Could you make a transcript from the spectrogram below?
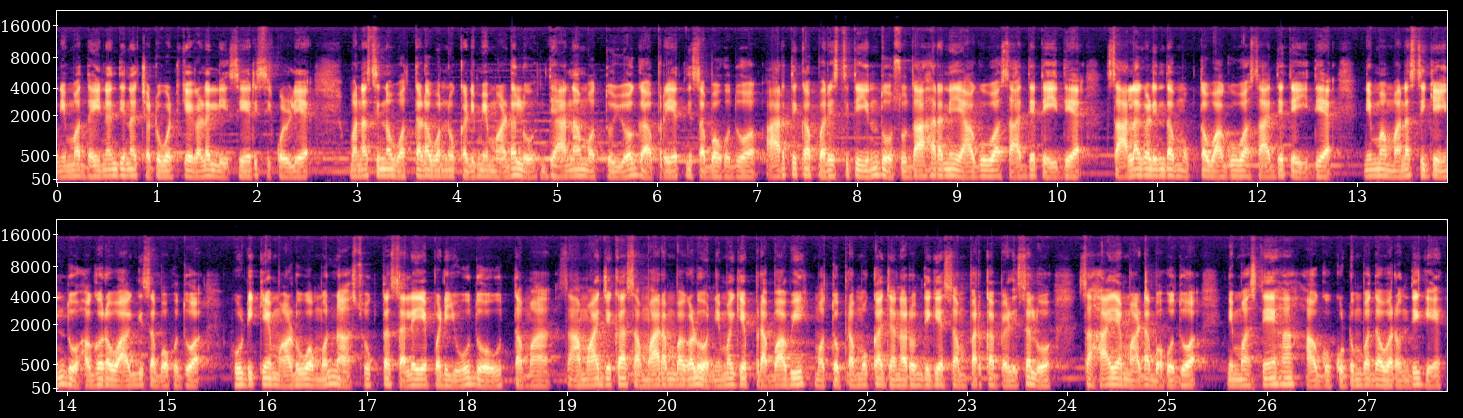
ನಿಮ್ಮ ದೈನಂದಿನ ಚಟುವಟಿಕೆಗಳಲ್ಲಿ ಸೇರಿಸಿಕೊಳ್ಳಿ. ಮನಸ್ಸಿನ ಒತ್ತಡವನ್ನು ಕಡಿಮೆ ಮಾಡಲು ಧ್ಯಾನ ಮತ್ತು ಯೋಗ ಪ್ರಯತ್ನಿಸಬಹುದು. ಆರ್ಥಿಕ ಪರಿಸ್ಥಿತಿ ಇಂದು ಸುಧಾರಣೆಯಾಗುವ ಸಾಧ್ಯತೆ ಇದೆ. ಸಾಲಗಳಿಂದ ಮುಕ್ತವಾಗುವ ಸಾಧ್ಯತೆ ಇದೆ. ನಿಮ್ಮ ಮನಸ್ಸಿಗೆ ಇಂದು ಹಗುರವಾಗಿಸಬಹುದು. ಹೂಡಿಕೆ ಮಾಡುವ ಮುನ್ನ ಸೂಕ್ತ ಸಲಹೆ ಪಡೆಯುವುದು ಉತ್ತಮ. ಸಾಮಾಜಿಕ ಸಮಾರಂಭಗಳು ನಿಮಗೆ ಪ್ರಭಾವಿ ಮತ್ತು ಪ್ರಮುಖ ಜನರೊಂದಿಗೆ ಸಂಪರ್ಕ ಬೆಳೆಸಲು ಸಹಾಯ ಮಾಡಬಹುದು. ನಿಮ್ಮ ಸ್ನೇಹ ಹಾಗೂ ಕುಟುಂಬದವರೊಂದಿಗೆ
